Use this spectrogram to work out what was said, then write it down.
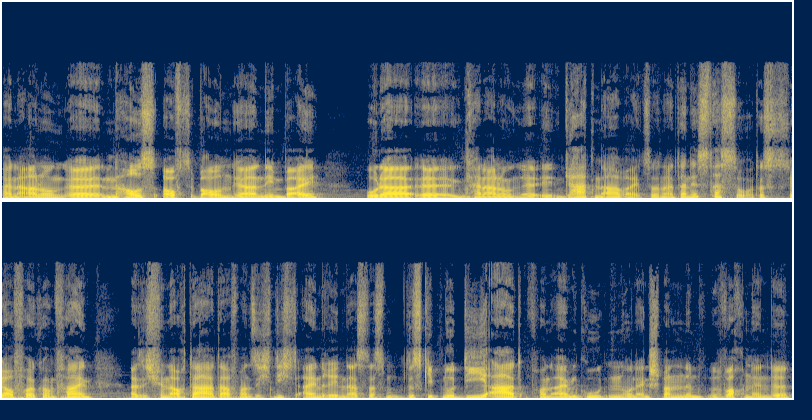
keine Ahnung, äh, ein Haus aufzubauen, ja, nebenbei, oder, äh, keine Ahnung, äh, Gartenarbeit, so, ne? dann ist das so. Das ist ja auch vollkommen fein. Also ich finde, auch da darf man sich nicht einreden lassen, dass es gibt nur die Art von einem guten und entspannenden Wochenende,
